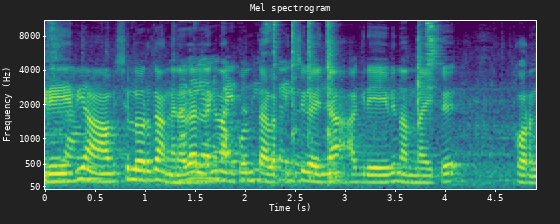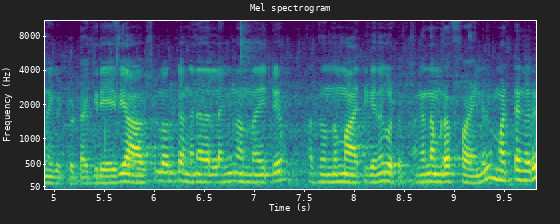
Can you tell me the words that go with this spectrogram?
ഗ്രേവി ആവശ്യമുള്ളവർക്ക് അങ്ങനെ അതല്ലെങ്കിൽ നമുക്കൊന്ന് തിളപ്പിച്ച് കഴിഞ്ഞാൽ ആ ഗ്രേവി നന്നായിട്ട് കുറഞ്ഞ് കിട്ടും കേട്ടോ ഗ്രേവി ആവശ്യമുള്ളവർക്ക് അങ്ങനെ അതല്ലെങ്കിൽ നന്നായിട്ട് അതൊന്ന് മാറ്റി കഴിഞ്ഞാൽ കിട്ടും. അങ്ങനെ നമ്മുടെ ഫൈനൽ മട്ടൻ കറി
